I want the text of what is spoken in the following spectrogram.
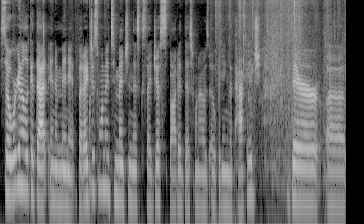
So we're going to look at that in a minute, but I just wanted to mention this because I just spotted this when I was opening the package. There, uh,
